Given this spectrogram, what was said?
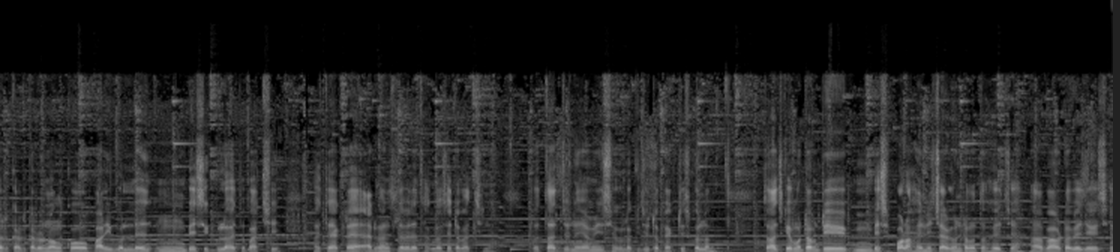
দরকার। কারণ অঙ্ক পারি বললে বেসিকগুলো হয়তো পাচ্ছি। হয়তো একটা অ্যাডভান্স লেভেলে থাকলেও সেটা পাচ্ছি না। তো তার জন্যই আমি সেগুলো কিছুটা প্র্যাকটিস করলাম। তো আজকে মোটামুটি বেশি পড়া হয়নি, চার ঘণ্টা মতো হয়েছে। আর বারোটা বেজে গেছে।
